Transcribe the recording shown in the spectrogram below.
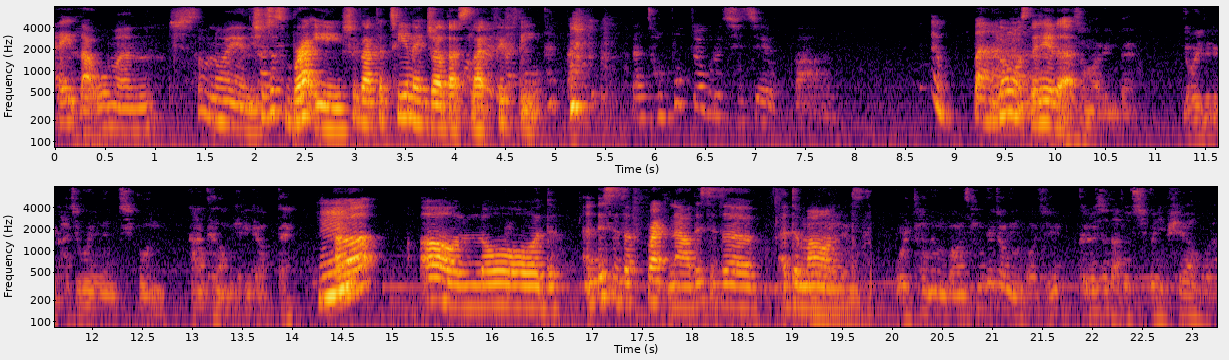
hate that woman. She's so annoying. She's just bratty. She's like a teenager that's like 50. no one wants to hear that. Uh, oh lord. And this is a threat now. This is a, a demand. 옳다는 건 상대적인 거지. 그래서 나도 지분이 필요한 거야.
